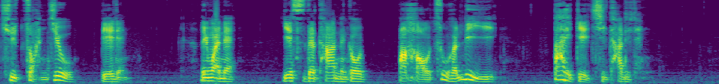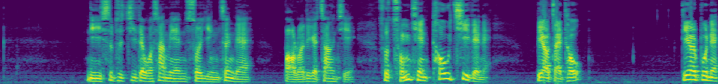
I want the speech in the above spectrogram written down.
去转救别人。另外呢？也使得他能够把好处和利益带给其他的人。你是不是记得我上面所引证的保罗的一个章节？说从前偷窃的呢，不要再偷。第二步呢，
